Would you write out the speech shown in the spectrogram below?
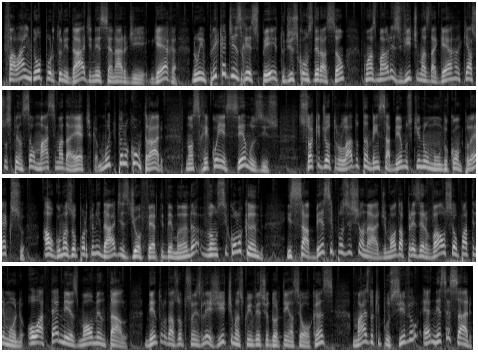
falar em oportunidade nesse cenário de guerra não implica desrespeito, desconsideração com as maiores vítimas da guerra, que é a suspensão máxima da ética. Muito pelo contrário, nós reconhecemos isso. Só que, de outro lado, também sabemos que num mundo complexo, algumas oportunidades de oferta e demanda vão se colocando. E saber se posicionar de modo a preservar o seu patrimônio ou até mesmo aumentá-lo dentro das opções legítimas que o investidor tem a seu alcance, mais do que possível, é necessário.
